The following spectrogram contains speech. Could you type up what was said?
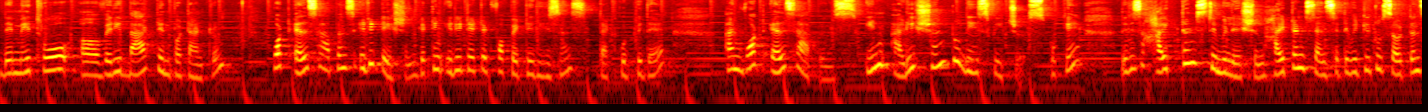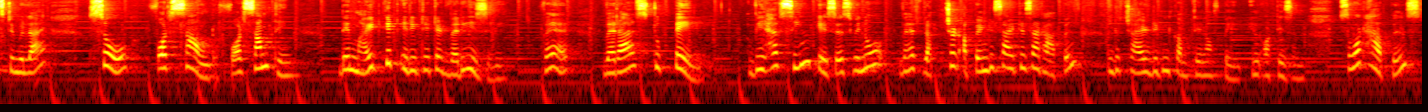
They may throw a very bad temper tantrum. What else happens? Irritation, getting irritated for petty reasons, that could be there and what else happens in addition to these features okay there is a heightened stimulation heightened sensitivity to certain stimuli so for sound for something they might get irritated very easily where whereas to pain we have seen cases we know where ruptured appendicitis had happened and the child didn't complain of pain in autism so what happens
